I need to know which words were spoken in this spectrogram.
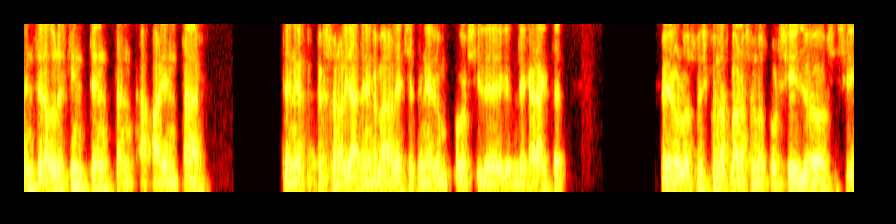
entrenadores que intentan aparentar tener personalidad, tener mala leche, tener un poco así de, carácter, pero los ves con las manos en los bolsillos, así,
